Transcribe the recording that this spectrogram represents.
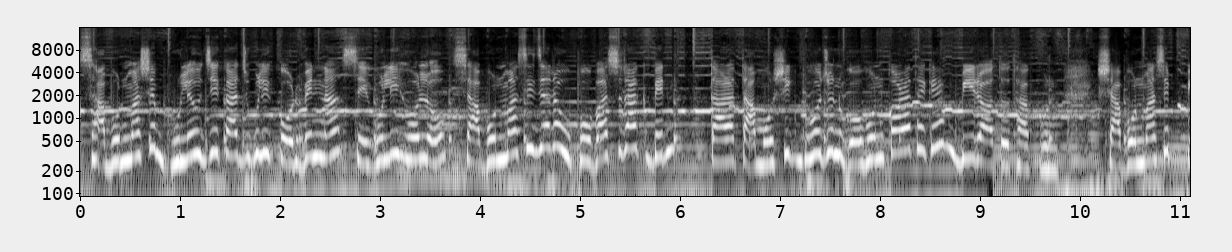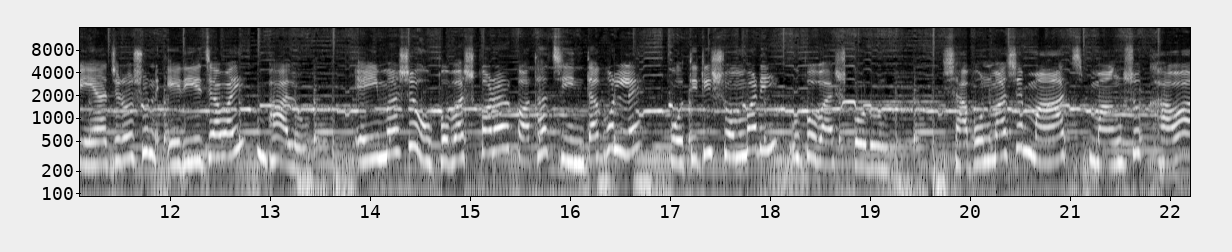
শ্রাবণ মাসে ভুলেও যে কাজগুলি করবেন না, সেগুলি হলো শ্রাবণ মাসে যারা উপবাস রাখবেন, তারা তামসিক ভোজন গ্রহণ করা থেকে বিরত থাকুন। শ্রাবণ মাসে পেঁয়াজ রসুন এড়িয়ে যাওয়াই ভালো। এই মাসে উপবাস করার কথা চিন্তা করলে প্রতিটি সোমবারই উপবাস করুন। শ্রাবণ মাসে মাছ, মাংস খাওয়া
